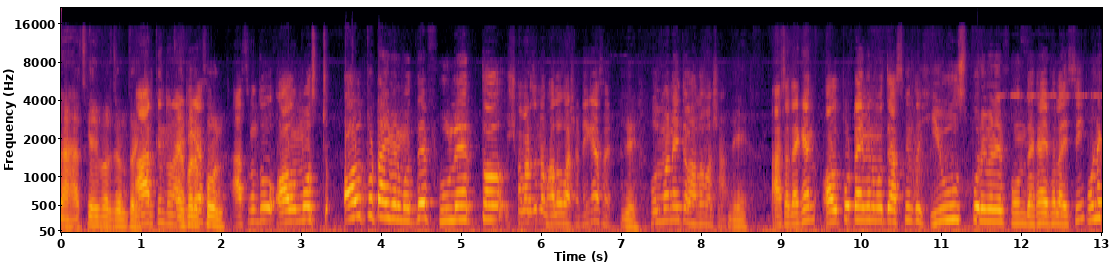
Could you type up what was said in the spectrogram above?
না আজকে এই পর্যন্তই। আর কিন্তু এরপরে ফুল। আজ কিন্তু অলমোস্ট অল্প টাইমের মধ্যে ফুলের তো সবার জন্য ভালোবাসা ঠিক আছে? ফুল মানেই তো ভালোবাসা। জি। আচ্ছা দেখেন অল্প টাইমের মধ্যে আজ কিন্তু হিউজ পরিমাণের ফোন দেখাই ফেলাইছি। অনেক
